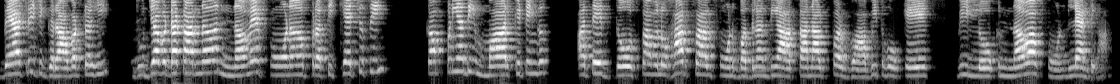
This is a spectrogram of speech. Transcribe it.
ਬੈਟਰੀ 'ਚ ਗਿਰਾਵਟ ਰਹੀ। ਦੂਜਾ ਵੱਡਾ ਕਾਰਨ ਨਵੇਂ ਫੋਨ ਪ੍ਰਤੀ ਖਿੱਚ ਸੀ। ਕੰਪਨੀਆਂ ਦੀ ਮਾਰਕੀਟਿੰਗ ਅਤੇ ਦੋਸਤਾਂ ਵੱਲੋਂ ਹਰ ਸਾਲ ਫੋਨ ਬਦਲਣ ਦੀਆਂ ਆਦਤਾਂ ਨਾਲ ਪ੍ਰਭਾਵਿਤ ਹੋ ਕੇ ਵੀ ਲੋਕ ਨਵਾਂ ਫੋਨ ਲੈਂਦੇ ਹਨ।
